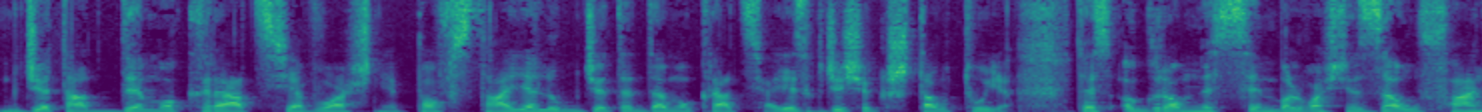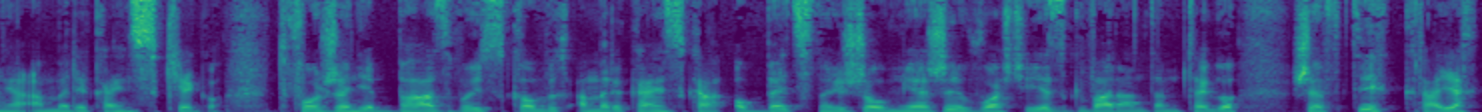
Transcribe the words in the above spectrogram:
gdzie ta demokracja właśnie powstaje lub gdzie ta demokracja jest, gdzie się kształtuje. To jest ogromny symbol właśnie zaufania amerykańskiego. Tworzenie baz wojskowych, amerykańska obecność żołnierzy właśnie jest gwarantem tego, że w tych krajach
